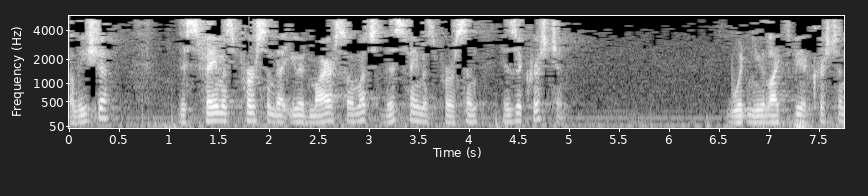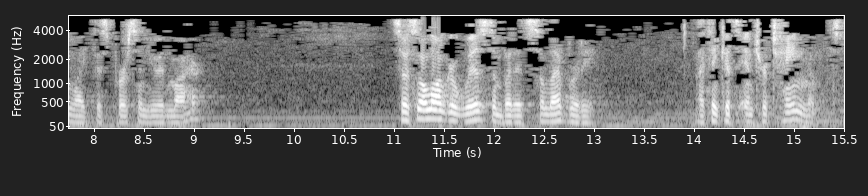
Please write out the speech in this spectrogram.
Alicia, this famous person that you admire so much, this famous person is a Christian. Wouldn't you like to be a Christian like this person you admire? So it's no longer wisdom, but it's celebrity. I think it's entertainment.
